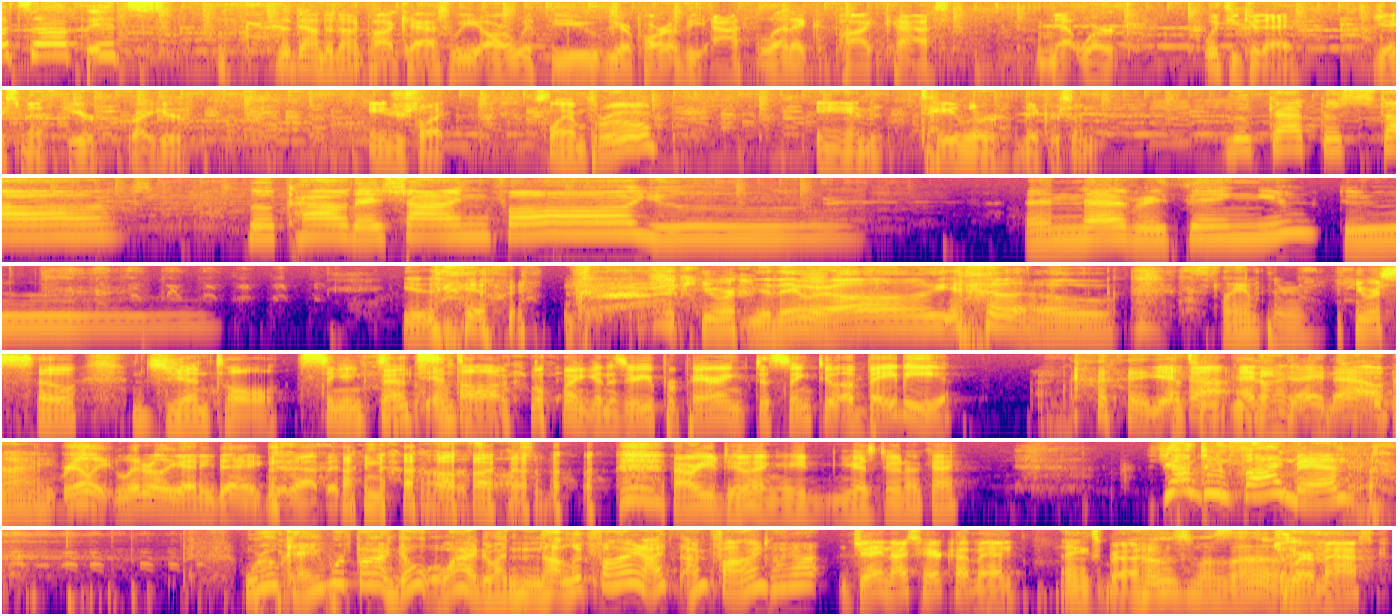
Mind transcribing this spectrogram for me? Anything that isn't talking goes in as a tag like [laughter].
What's up? It's the Down to Dunk podcast. We are with you. We are part of the Athletic Podcast Network. With you today, Jay Smith here, right here. Andrew Schlecht. Slam through. And Taylor Dickerson. Look at the stars. Look how they shine for you and everything you do. Yeah, [laughs] they were, you were yeah, they were all [laughs] yellow. Oh, slam through. You were so gentle singing that so song. [laughs] Oh my goodness, are you preparing to sing to a baby? yeah, any night. day now. Really, literally any day could happen. I know. Oh, that's awesome. How are you doing? Are you, you guys doing okay? Yeah, I'm doing fine, man. We're okay. We're fine. Don't why do I not look fine? I I'm fine. Do I not? Jay, nice haircut, man. Thanks, bro. [laughs] What's up? Did you wear a mask?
